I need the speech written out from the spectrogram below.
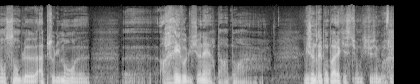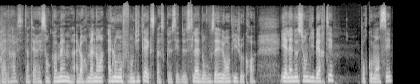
ensemble absolument euh, euh, révolutionnaire par rapport à, mais je ne réponds pas à la question, excusez-moi. C'est pas grave, c'est intéressant quand même. Alors maintenant, allons au fond du texte, parce que c'est de cela dont vous avez envie, je crois. Et à la notion de liberté, pour commencer,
